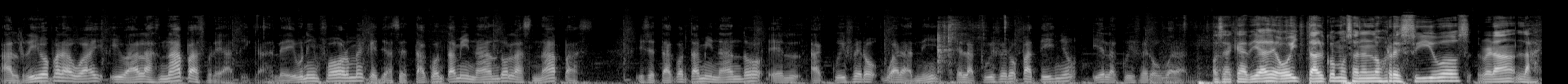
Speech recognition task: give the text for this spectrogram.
al río Paraguay y va a las napas freáticas. Leí un informe que ya se está contaminando las napas y se está contaminando el acuífero guaraní, el acuífero patiño y el acuífero guaraní. O sea que a día de hoy, tal como salen los residuos, ¿verdad? Las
